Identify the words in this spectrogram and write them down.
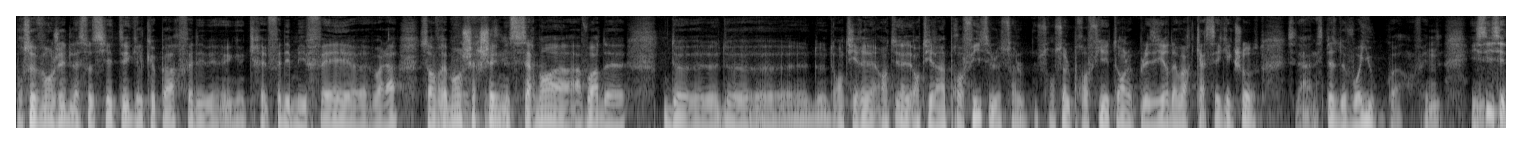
pour se venger de la société quelque part fait des fait des méfaits, voilà, sans vraiment chercher nécessairement à avoir de de, d'en tirer, en, tirer un profit. C'est le seul, son seul profit étant le plaisir d'avoir cassé quelque chose. C'est un espèce de voyou, quoi. En fait. Mmh. Ici, c'est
